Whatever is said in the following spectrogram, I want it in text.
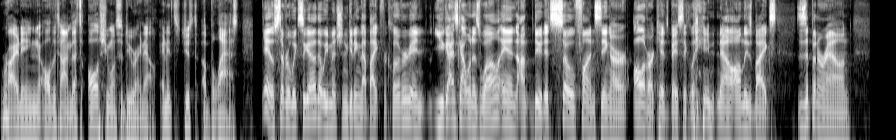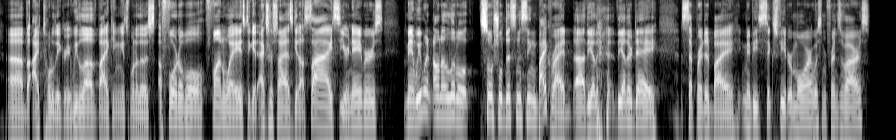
riding all the time. That's all she wants to do right now. And it's just a blast. Yeah, it was several weeks ago that we mentioned getting that bike for Clover, and you guys got one as well. And um, dude, it's so fun seeing our all of our kids basically now on these bikes zipping around. Uh, but I totally agree. We love biking. It's one of those affordable, fun ways to get exercise, get outside, see your neighbors. Man, we went on a little social distancing bike ride uh, the other the other day, separated by maybe six feet or more with some friends of ours.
